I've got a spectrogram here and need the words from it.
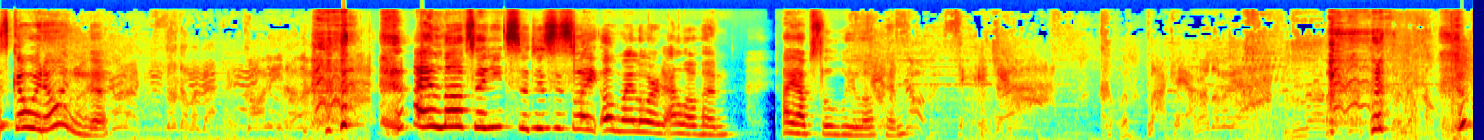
is going on? I love Zenitsu. This is like, oh my lord, I love him. I absolutely love him.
